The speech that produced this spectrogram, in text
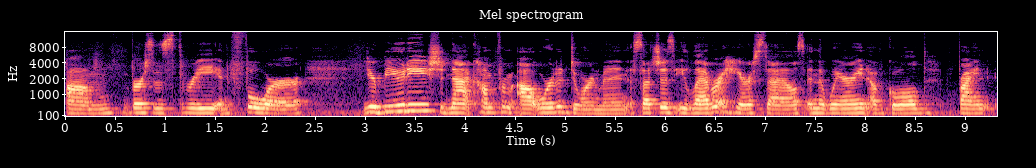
um, verses 3 and 4. Your beauty should not come from outward adornment, such as elaborate hairstyles and the wearing of gold, fine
